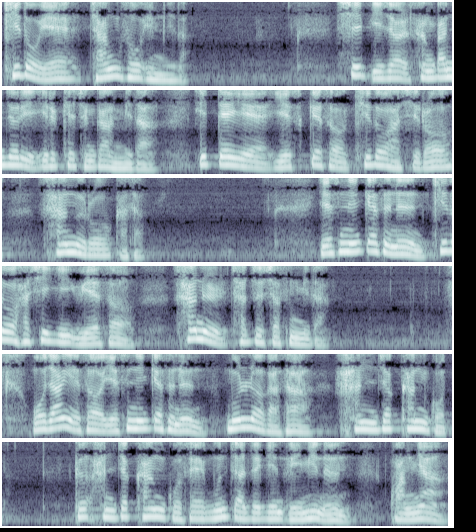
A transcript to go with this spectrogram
기도의 장소입니다. 12절 상반절이 이렇게 증가합니다. 이때에 예수께서 기도하시러 산으로 가사. 예수님께서는 기도하시기 위해서 산을 찾으셨습니다. 5장에서 예수님께서는 물러가사 한적한 곳, 그 한적한 곳의 문자적인 의미는 광야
